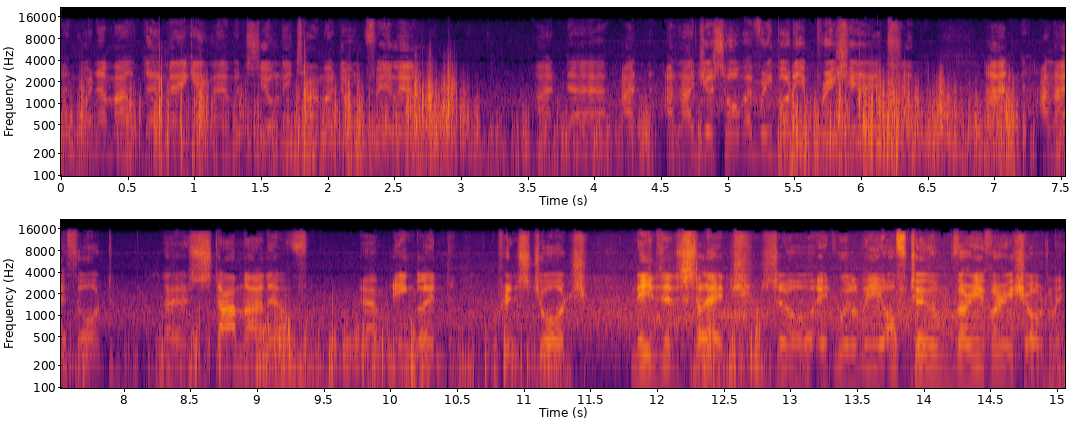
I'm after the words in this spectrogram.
And when I'm out there making them, it's the only time I don't feel ill. And uh, and and I just hope everybody appreciates them. And and I thought the star man of um, England, Prince George, needed a sledge, so it will be off to him very very shortly.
